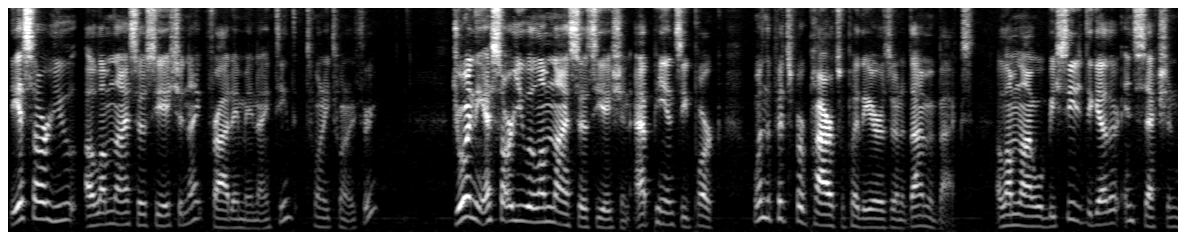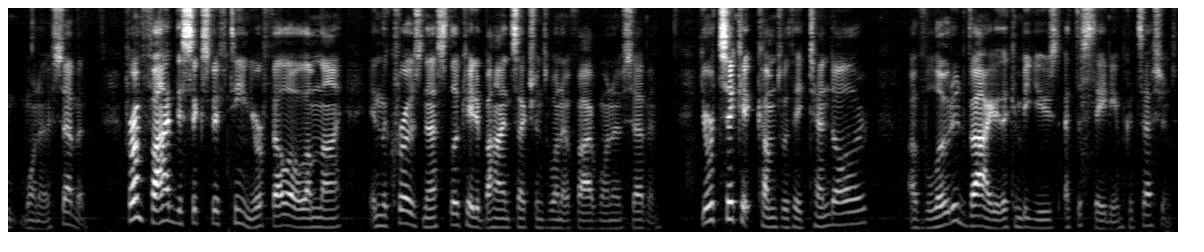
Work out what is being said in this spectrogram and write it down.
The SRU Alumni Association Night, Friday, May 19th, 2023. Join the SRU Alumni Association at PNC Park when the Pittsburgh Pirates will play the Arizona Diamondbacks. Alumni will be seated together in Section 107. From 5 to 6.15, your fellow alumni in the Crow's Nest located behind Sections 105-107. Your ticket comes with a $10 of loaded value that can be used at the stadium concessions.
